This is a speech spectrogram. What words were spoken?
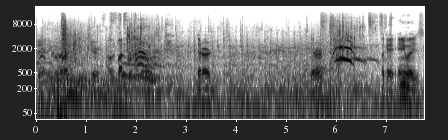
shit, I didn't even realize the Kate was here. I was about to go somewhere else. Dead hard. Dead hard. Okay, anyways.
